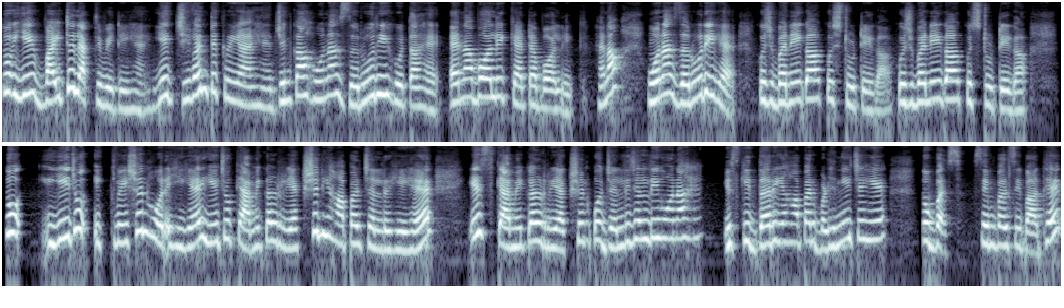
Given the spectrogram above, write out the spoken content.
तो ये वाइटल एक्टिविटी हैं, ये जीवंत क्रियाएँ हैं, जिनका होना ज़रूरी होता है एनाबॉलिक कैटाबॉलिक है ना? होना ज़रूरी है, कुछ बनेगा, कुछ टूटेगा, कुछ बनेगा, कुछ टूटेगा। तो ये जो इक्वेशन हो रही है, ये जो केमिकल रिएक्शन यहाँ पर चल रही है, इस केमिकल रिएक्शन को जल्दी जल्दी होना है, इसकी दर यहाँ पर बढ़नी चाहिए। तो बस सिंपल सी बात है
